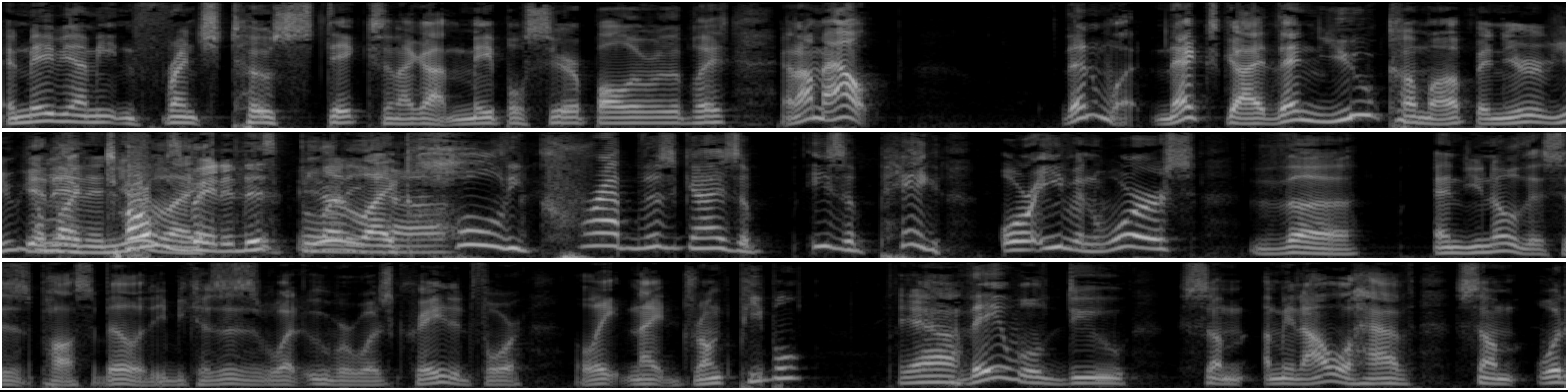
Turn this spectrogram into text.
and maybe I'm eating French toast sticks and I got maple syrup all over the place and I'm out. Then what? Next guy, then you come up and you're you get I'm in like, and Tom's you're like, this you're like, holy crap, this guy's a he's a pig. Or even worse, the and you know this is a possibility because this is what Uber was created for. Late night drunk people. yeah. They will do some I mean, I will have some what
